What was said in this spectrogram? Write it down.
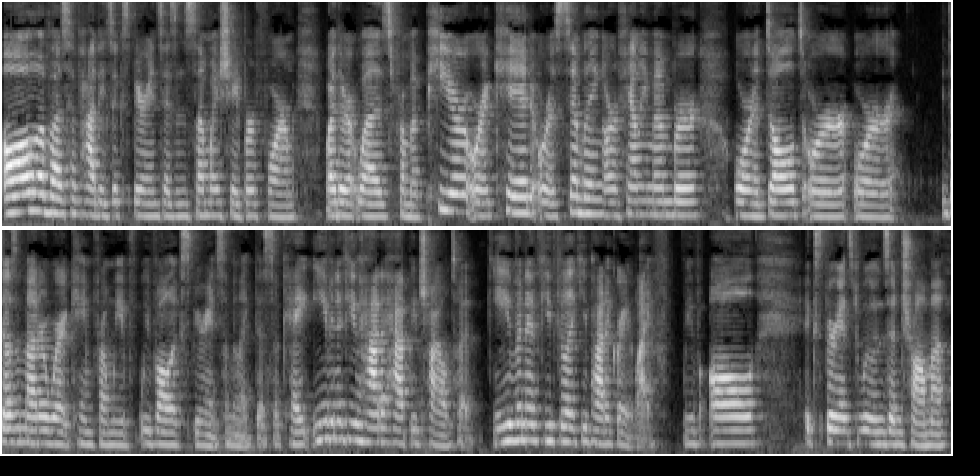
All of us have had these experiences in some way, shape, or form, whether it was from a peer or a kid or a sibling or a family member or an adult or, or it doesn't matter where it came from. We've, we've all experienced something like this, okay? Even if you had a happy childhood, even if you feel like you've had a great life, we've all experienced wounds and trauma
